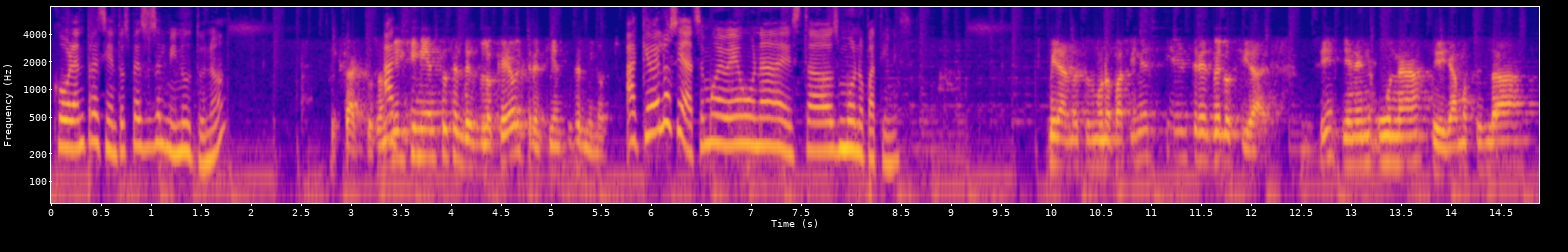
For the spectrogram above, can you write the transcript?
Cobran 300 pesos el minuto, ¿no? Exacto, son Ah. 1.500 el desbloqueo y 300 el minuto. ¿A qué velocidad se mueve una de estos monopatines? Mira, nuestros monopatines tienen tres velocidades, ¿sí? Tienen una que digamos es la,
